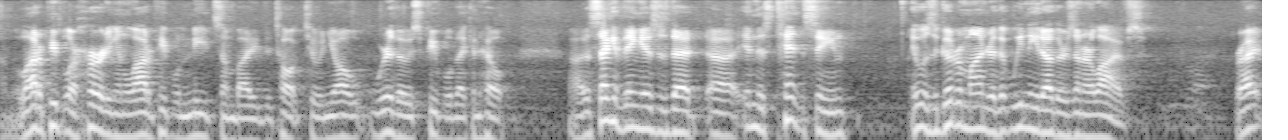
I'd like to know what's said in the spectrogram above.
Um, a lot of people are hurting, and a lot of people need somebody to talk to, and y'all, we're those people that can help. Uh, the second thing is, is that uh, in this tent scene, it was a good reminder that we need others in our lives, right?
